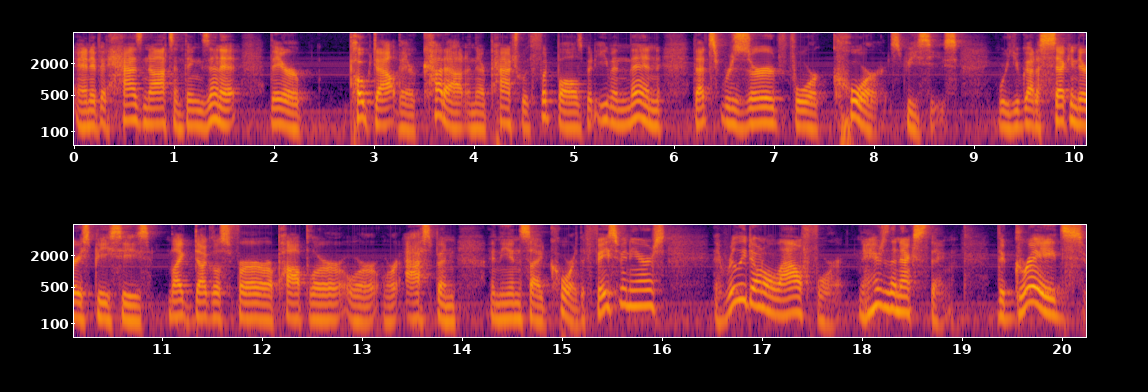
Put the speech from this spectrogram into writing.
And if it has knots and things in it, they are poked out, they're cut out, and they're patched with footballs. But even then, that's reserved for core species, where you've got a secondary species like Douglas fir or poplar or, or aspen in the inside core. The face veneers, they really don't allow for it. Now, here's the next thing the grades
